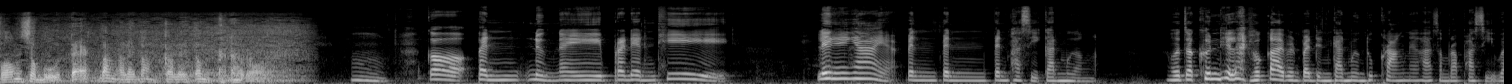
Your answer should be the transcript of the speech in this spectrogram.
ฟองสบู่แตกบ้างอะไรบ้างก็เลยต้องรออืมก็เป็นหนึ่งในประเด็นที่เรียกง่ายๆอะเป็นเป็นเป็นภาษีการเมืองพอจะขึ้นที่ไรก็กลายเป็นประเด็นการเมืองทุกครั้งนะคะสำหรับภาษีแว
